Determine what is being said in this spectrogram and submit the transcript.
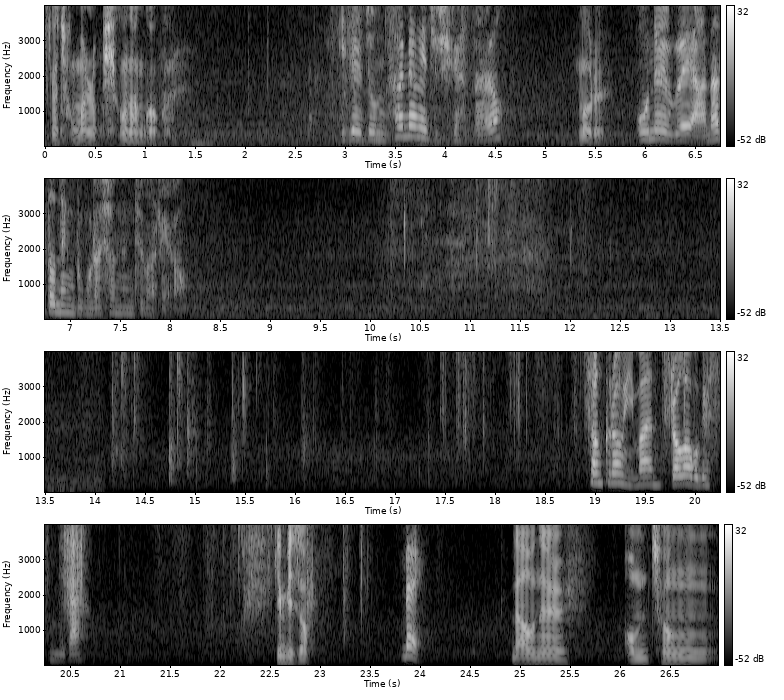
이거 정말로 피곤한 거군. 이제 좀 설명해 주시겠어요? 뭐를? 오늘 왜 안 하던 행동을 하셨는지 말이에요. 전 그럼 이만 들어가 보겠습니다. 김비서, 네, 나 오늘 엄청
